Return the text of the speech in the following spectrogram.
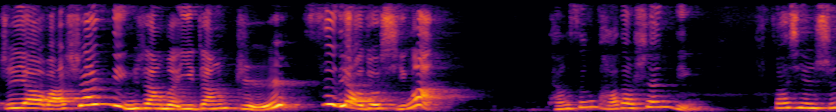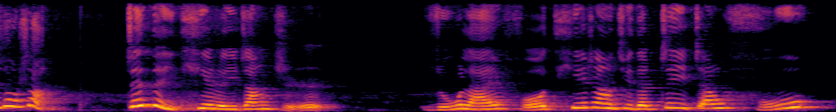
只要把山顶上的一张纸撕掉就行了。”唐僧爬到山顶，发现石头上真的贴着一张纸，如来佛贴上去的这张符，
